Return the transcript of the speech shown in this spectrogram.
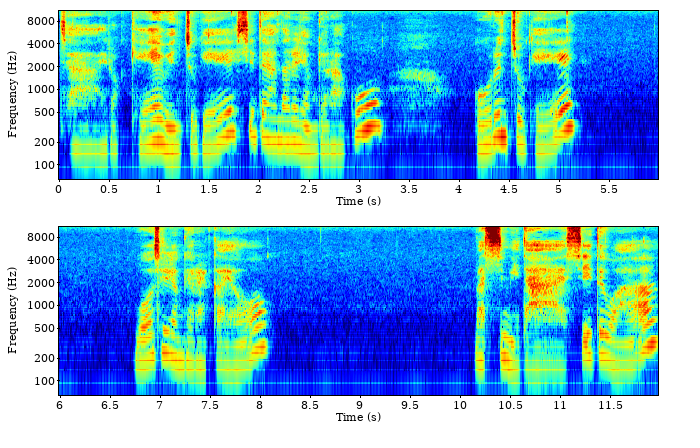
자, 이렇게 왼쪽에 시드 하나를 연결하고 오른쪽에 무엇을 연결할까요? 맞습니다. 시드와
